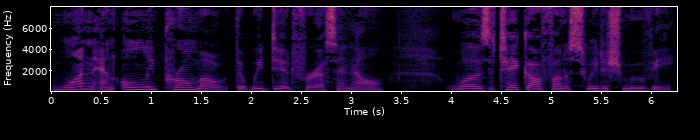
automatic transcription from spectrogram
one and only promo that we did for SNL was a takeoff on a Swedish movie.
